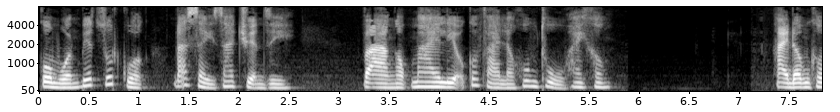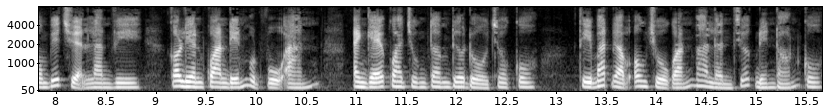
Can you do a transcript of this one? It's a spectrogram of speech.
Cô muốn biết rút cuộc đã xảy ra chuyện gì. Và Ngọc Mai liệu có phải là hung thủ hay không? Hải Đông không biết chuyện Lan Vi có liên quan đến một vụ án. Anh ghé qua trung tâm đưa đồ cho cô, thì bắt gặp ông chủ quán ba lần trước đến đón cô.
